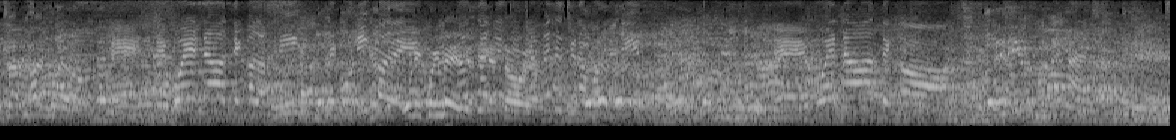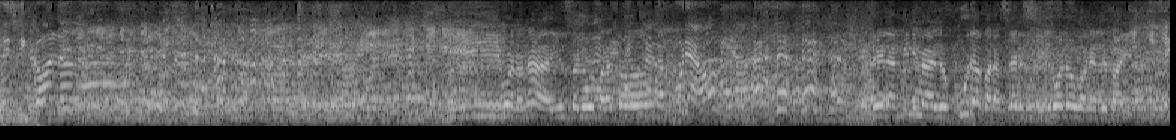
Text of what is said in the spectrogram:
Esa risa es nueva. Este, bueno, tengo dos hijos, tengo un hijo de Un hijo y medio dos tiene años hasta uno por venir. Eh, bueno, tengo... ¿Qué más? Soy psicóloga. Y bueno, nada, y un saludo para Es todos. una locura obvia. Tiene la mínima locura para ser psicólogo en este país. Sí,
